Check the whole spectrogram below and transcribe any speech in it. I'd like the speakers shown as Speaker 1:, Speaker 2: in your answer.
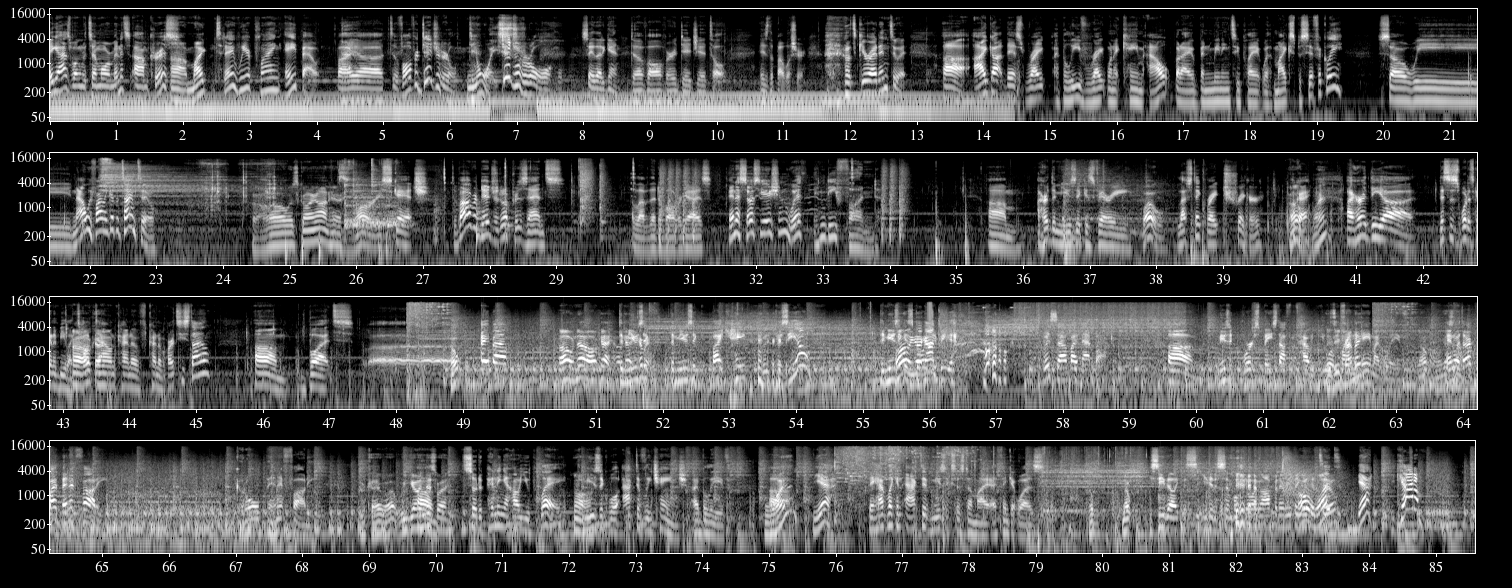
Speaker 1: Hey guys, welcome to 10 More Minutes. I'm Chris.
Speaker 2: Uh, Mike.
Speaker 1: Today we are playing Ape Out by uh, Devolver Digital. Di-
Speaker 2: Noise.
Speaker 1: Digital. Say that again. Devolver Digital is the publisher. Let's get right into it. Uh, I got this right, I believe, right when it came out, but I've been meaning to play it with Mike specifically. So we now we finally get the time to.
Speaker 2: Oh, what's going on here?
Speaker 1: Sorry, sketch. Devolver Digital presents. I love the Devolver guys. In association with Indie Fund. Um, I heard the music is very whoa. Left stick, right trigger.
Speaker 2: Oh,
Speaker 1: okay.
Speaker 2: what?
Speaker 1: I heard the. uh This is what it's going to be like,
Speaker 2: Oh,
Speaker 1: top
Speaker 2: okay.
Speaker 1: down, kind of, kind of artsy style. Um, but. Uh,
Speaker 2: Oh.
Speaker 1: Ape Out.
Speaker 2: Oh no. Okay.
Speaker 1: The
Speaker 2: okay, come
Speaker 1: music, the music by Gabe Cuzzillo. The music
Speaker 2: Oh,
Speaker 1: is
Speaker 2: got
Speaker 1: going to be with sound by Matt Boch. Um, music works based off of how you
Speaker 2: Is
Speaker 1: are playing
Speaker 2: friendly?
Speaker 1: the game, I believe.
Speaker 2: Nope, I
Speaker 1: And with
Speaker 2: not.
Speaker 1: art by Bennett Foddy. Good old Bennett Foddy.
Speaker 2: Okay. Well, we going this
Speaker 1: Um,
Speaker 2: way.
Speaker 1: So depending on how you play,
Speaker 2: Oh.
Speaker 1: the music will actively change, I believe.
Speaker 2: What?
Speaker 1: Uh, yeah. They have like an active music system, I, I think it was.
Speaker 2: nope. Nope.
Speaker 1: You see the like the, you hear the cymbals going off and everything.
Speaker 2: Oh, what?
Speaker 1: Too? Yeah, you got him.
